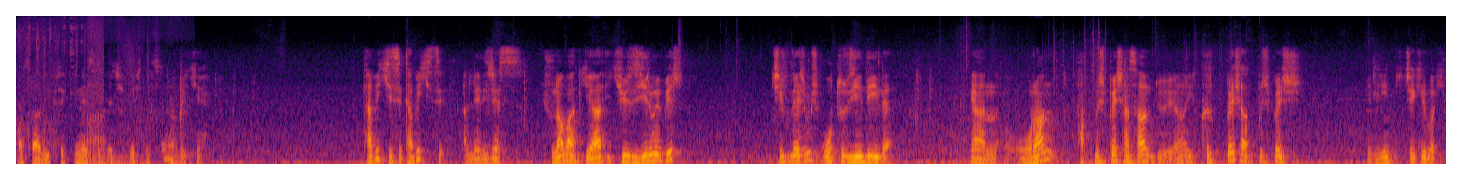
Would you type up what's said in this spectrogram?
Hasarı yüksek bir nesille çiftleştirsin. Tabii ki. Tabii kisi, tabii kisi. Halledeceğiz. Şuna bak ya, 221 çiftleşmiş 37 ile. Yani oran 65 hasar diyor ya. 45 65. İlginç. Çekil bakayım.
